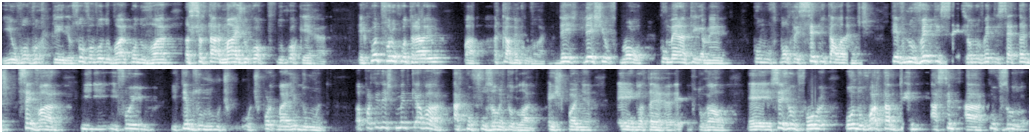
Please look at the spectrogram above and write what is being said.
e eu vou, vou, repetir, eu sou a favor do VAR quando o VAR acertar mais do que, do que erra. E quando for o contrário, pá, acabem com o VAR. Deixem o futebol como era antigamente como o futebol tem cento e tal anos, teve 96 ou 97 anos sem VAR e, e foi e temos o, o, desporto mais lindo do mundo. A partir deste momento que há VAR, há confusão em todo lado. É Espanha, é Inglaterra, é Portugal, é, seja onde for, onde o VAR está metido, há sempre há confusão.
